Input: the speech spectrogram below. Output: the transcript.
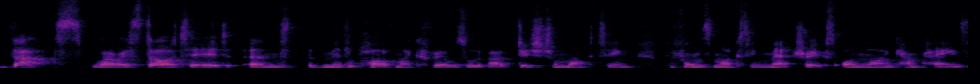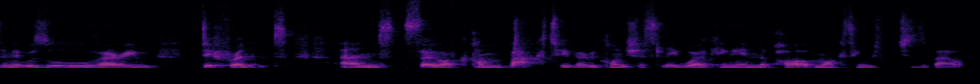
that's where I started. And the middle part of my career was all about digital marketing, performance marketing, metrics, online campaigns. And it was all very different. And so I've come back to very consciously working in the part of marketing which is about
